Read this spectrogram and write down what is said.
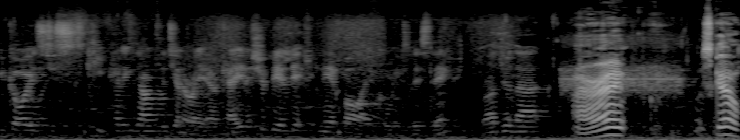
you guys just keep heading down to the generator, okay? There should be a lift nearby, according to this thing. Roger that. Alright. Let's go.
